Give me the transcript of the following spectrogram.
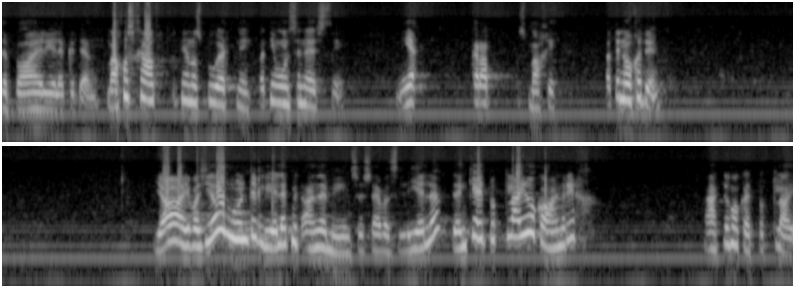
is 'n baie lelike ding. Mag ons geld wat nie aan ons behoort nie, wat nie ons in is nie. Nee, krap, ons mag nie. Wat het hy nog gedoen? Ja, hy was heel moontlik lelik met ander mense. So hy was lelik. Dink jy hy het beklei ook Heinrich? Ek dink ook hy het beklei.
